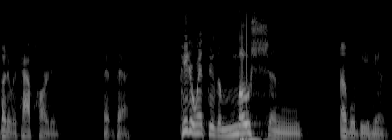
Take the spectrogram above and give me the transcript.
but it was half hearted at best. Peter went through the motions of obedience.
